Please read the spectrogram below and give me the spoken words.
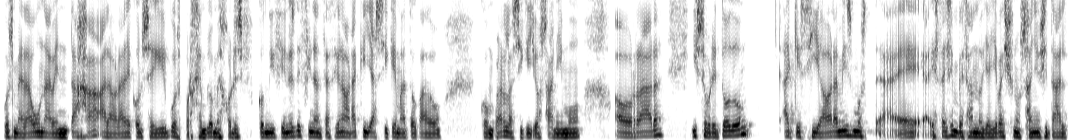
pues me ha dado una ventaja a la hora de conseguir, pues, por ejemplo, mejores condiciones de financiación ahora que ya sí que me ha tocado comprarla. Así que yo os animo a ahorrar y sobre todo a que si ahora mismo eh, estáis empezando, ya lleváis unos años y tal,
